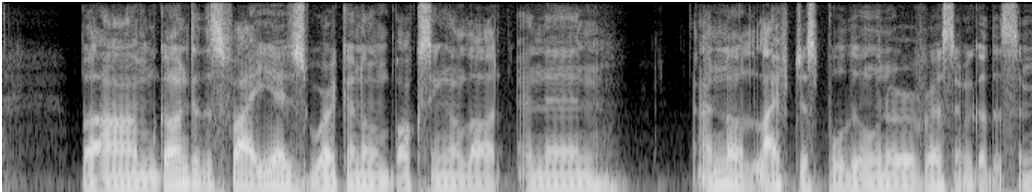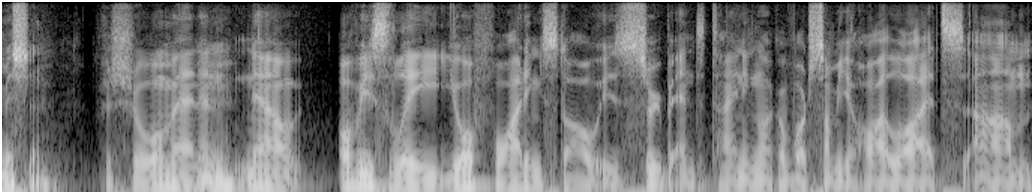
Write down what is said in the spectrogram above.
But um, going to this fight, yeah, just working on boxing a lot, and then I don't know, life just pulled the Uno reverse, and we got the submission. For sure, man. And Mm. now, obviously, your fighting style is super entertaining. Like I've watched some of your highlights. Um,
